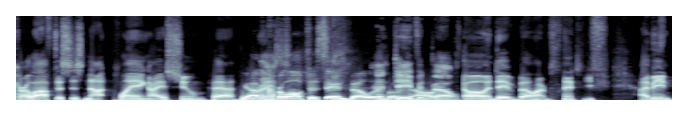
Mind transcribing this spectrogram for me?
Karlaftis is not playing, I assume, Pat. Yeah, Right. Karlaftis and Bell are And both David out. Bell. Oh, and David Bell aren't playing. I mean,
